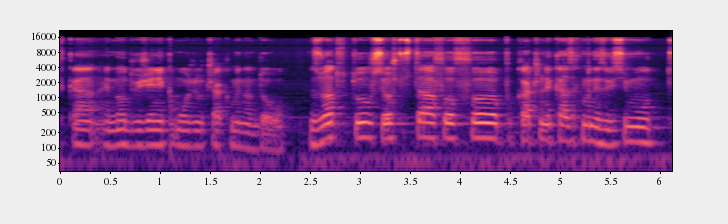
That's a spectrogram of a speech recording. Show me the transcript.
така едно движение може да очакваме надолу. Златото все още става в покачване, казахме, независимо от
